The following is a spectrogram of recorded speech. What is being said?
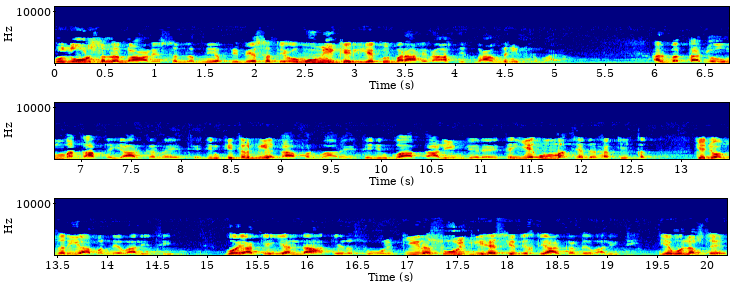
حضور صلی اللہ علیہ وسلم نے اپنی بیست عمومی کے لیے کوئی براہ راست اقدام نہیں فرمایا۔ البتہ جو امت آپ تیار کر رہے تھے، جن کی تربیت آپ فرما رہے تھے، جن کو آپ تعلیم دے رہے تھے، یہ امت ہے در حقیقت کہ جو اب ذریعہ بننے والی تھی، گویا کہ یہ اللہ کے رسول کی رسول کی حیثیت اختیار کرنے والی تھی۔ یہ وہ لفظ ہے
